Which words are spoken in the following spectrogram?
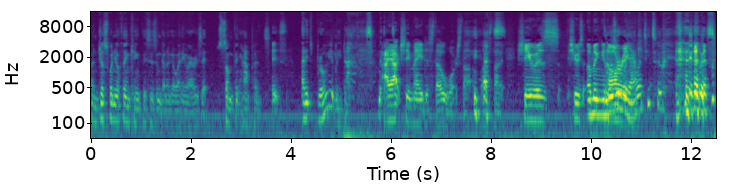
And just when you're thinking, this isn't going to go anywhere, is it? Something happens. It's And it's brilliantly done, isn't it? I actually made Estelle watch that last night. She was she was umming and there was a ahhing. reality to it. it was.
